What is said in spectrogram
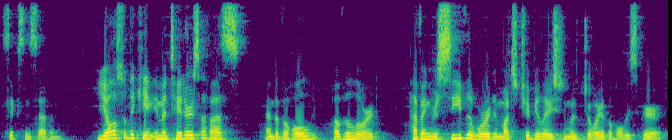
6 and 7. You also became imitators of us and of the whole of the Lord, having received the word in much tribulation with joy of the Holy Spirit,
